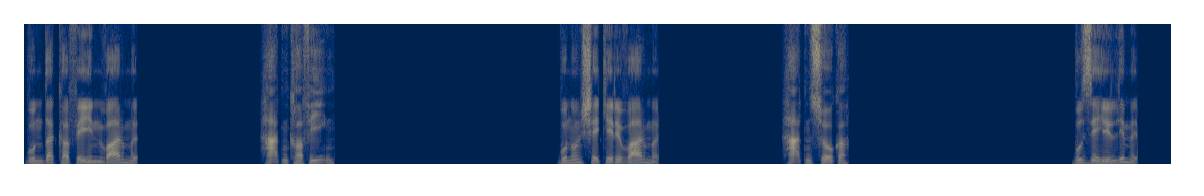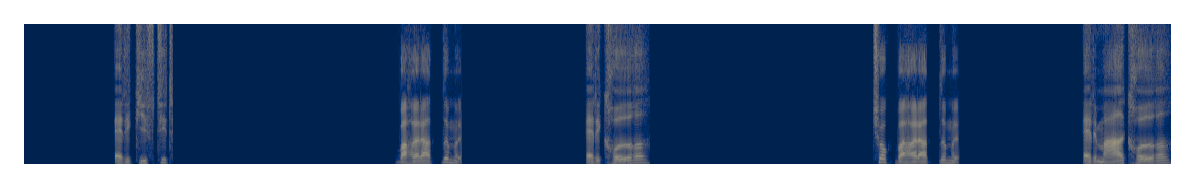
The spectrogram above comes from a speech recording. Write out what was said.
Bunda kafein var mı? Har den koffein? Bunun şekeri var mı? Har den sukker? Bu zehirli mi? Er det giftigt? Baharatlı mı? Er det krydret? Çok baharatlı mı? Er det meget krydret?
